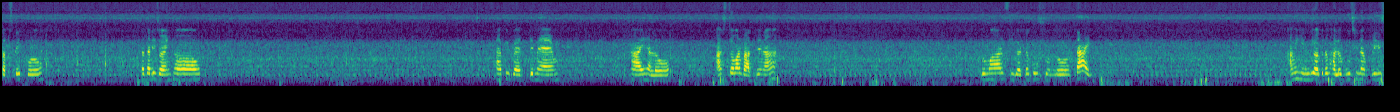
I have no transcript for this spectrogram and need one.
সাবস্ক্রাইব করো। তাড়াতাড়ি জয়েন্ট হও। Happy birthday ma'am hi hello আজ তো আমার বার্থডে না। তোমার ফিগারটা খুব সুন্দর, তাই? আমি হিন্দি অতটা ভালো বুঝি না প্লিজ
